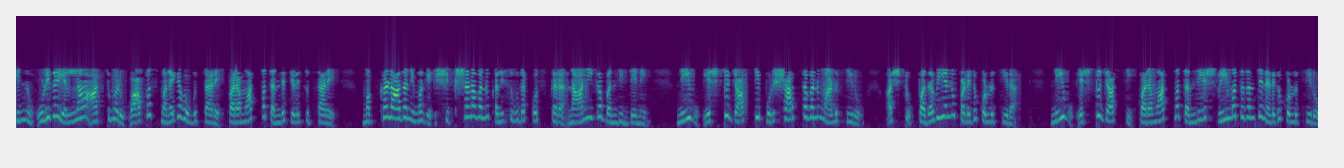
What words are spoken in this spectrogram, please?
ಇನ್ನು ಉಳಿದ ಎಲ್ಲಾ ಆತ್ಮರು ವಾಪಸ್ ಮನೆಗೆ ಹೋಗುತ್ತಾರೆ, ಪರಮಾತ್ಮ ತಂದೆ ತಿಳಿಸುತ್ತಾರೆ. ಮಕ್ಕಳಾದ ನಿಮಗೆ ಶಿಕ್ಷಣವನ್ನು ಕಲಿಸುವುದಕ್ಕೋಸ್ಕರ ನಾನೀಗ ಬಂದಿದ್ದೇನೆ. ನೀವು ಎಷ್ಟು ಜಾಸ್ತಿ ಪುರುಷಾರ್ಥವನ್ನು ಮಾಡುತ್ತೀರೋ ಅಷ್ಟು ಪದವಿಯನ್ನು ಪಡೆದುಕೊಳ್ಳುತ್ತೀರಾ. ನೀವು ಎಷ್ಟು ಜಾಸ್ತಿ ಪರಮಾತ್ಮ ತಂದೆಯ ಶ್ರೀಮತದಂತೆ ನಡೆದುಕೊಳ್ಳುತ್ತೀರೋ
